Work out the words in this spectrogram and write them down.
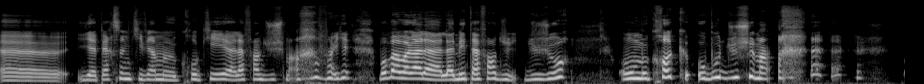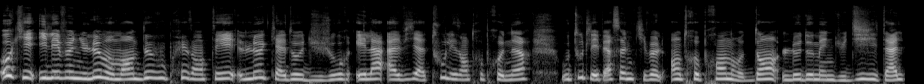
il euh, y a personne qui vient me croquer à la fin du chemin. Voyez? Bon, bah voilà la, métaphore du, du, jour. On me croque au bout du chemin. ok, il est venu le moment de vous présenter le cadeau du jour. Et là, avis à tous les entrepreneurs ou toutes les personnes qui veulent entreprendre dans le domaine du digital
